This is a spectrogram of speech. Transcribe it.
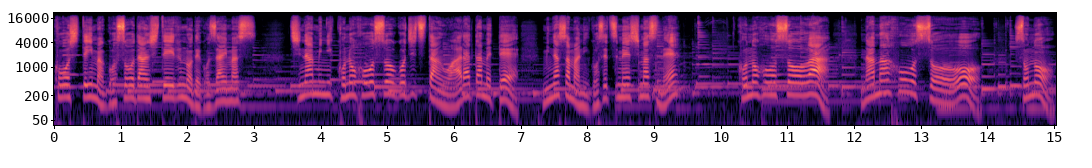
こうして今ご相談しているのでございます。ちなみにこの放送後日談を改めて皆様にご説明しますね。この放送は生放送をその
